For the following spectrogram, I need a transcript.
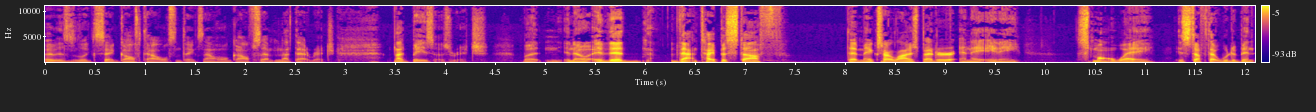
It was like say golf towels and things, not a whole golf set. I'm not that rich. I'm not Bezos rich. But you know, that that type of stuff that makes our lives better in a in a small way is stuff that would have been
